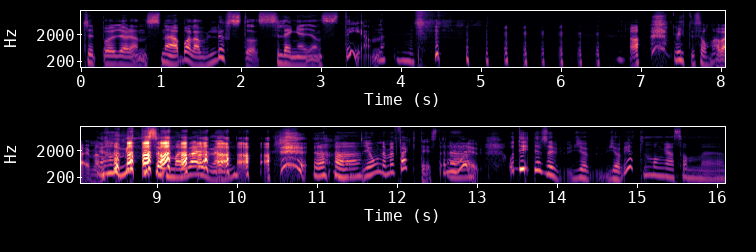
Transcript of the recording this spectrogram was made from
typ att göra en snöboll av lust och slänga i en sten. Mm. ja, mitt i sommarvärmen. Ja, mitt i sommarvärmen. ja. Ja. Jo, nej, men faktiskt, eller Ja. hur? Och det, alltså, jag, jag vet många som... Eh,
